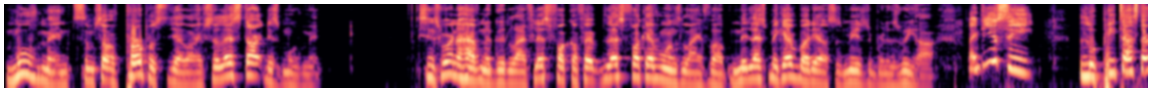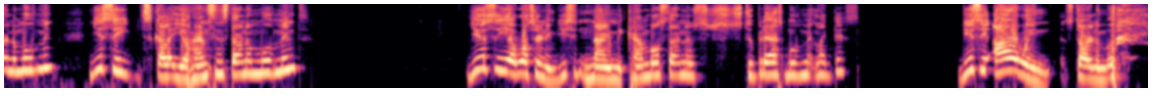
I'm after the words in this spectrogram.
movement, some sort of purpose to their life. So let's start this movement. Since we're not having a good life, let's fuck off. Let's fuck everyone's life up. Let's make everybody else as miserable as we are. Like, do you see Lupita starting a movement? Do you see Scarlett Johansson starting a movement? You see, uh, what's her name? Do you see Naomi Campbell starting a stupid ass movement like this? Do you see Arwen starting a movement?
